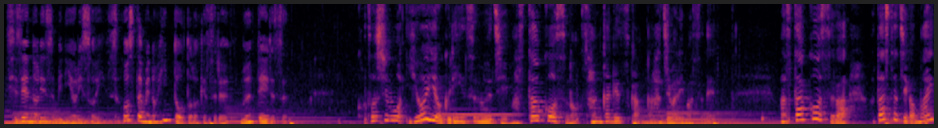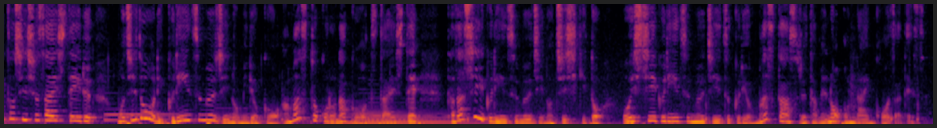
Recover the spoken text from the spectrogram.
自然のリズムに寄り添い過ごすためのヒントをお届けするムーンテイルズ今年もいよいよグリーンスムージーマスターコースの3ヶ月間が始まりますね。マスターコースは私たちが毎年主催している文字通りグリーンスムージーの魅力を余すところなくお伝えして正しいグリーンスムージーの知識と美味しいグリーンスムージー作りをマスターするためのオンライン講座です。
